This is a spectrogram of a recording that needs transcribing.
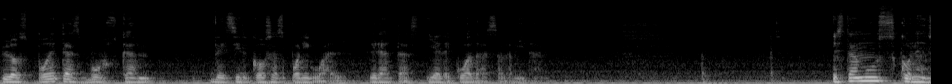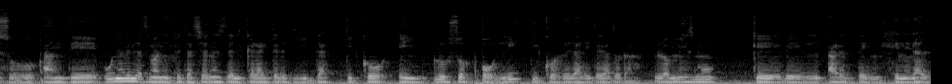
los poetas buscan decir cosas por igual, gratas y adecuadas a la vida. Estamos con eso ante una de las manifestaciones del carácter didáctico e incluso político de la literatura, lo mismo que del arte en general.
